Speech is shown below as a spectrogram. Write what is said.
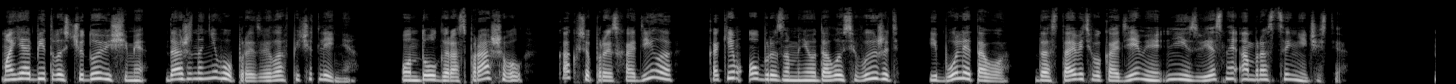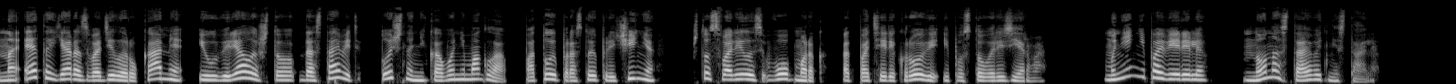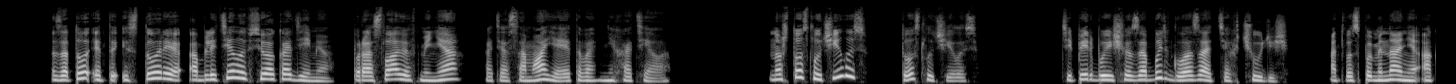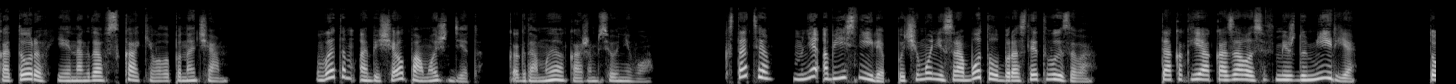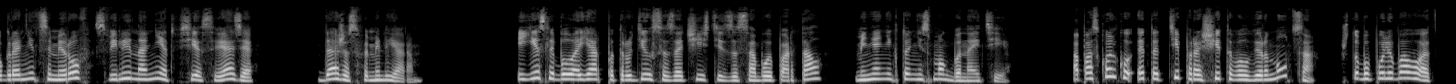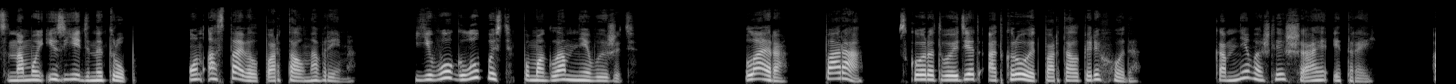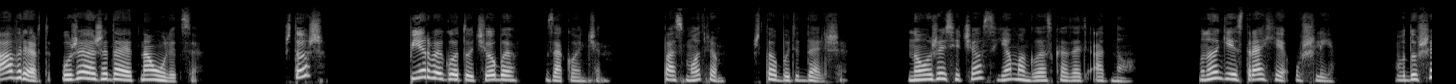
Моя битва с чудовищами даже на него произвела впечатление. Он долго расспрашивал, как все происходило, каким образом мне удалось выжить и, более того, доставить в академию неизвестные образцы нечисти. На это я разводила руками и уверяла, что доставить точно никого не могла, по той простой причине, что свалилась в обморок от потери крови и пустого резерва. Мне не поверили, но настаивать не стали. Зато эта история облетела всю Академию, прославив меня, хотя сама я этого не хотела. Но что случилось, то случилось. Теперь бы еще забыть глаза тех чудищ, от воспоминания о которых я иногда вскакивала по ночам. В этом обещал помочь дед, когда мы окажемся у него. Кстати, мне объяснили, почему не сработал браслет вызова. Так как я оказалась в Междумирье, то границы миров свели на нет все связи, даже с фамильяром. И если бы Лояр потрудился зачистить за собой портал, меня никто не смог бы найти. А поскольку этот тип рассчитывал вернуться, чтобы полюбоваться на мой изъеденный труп. Он оставил портал на время. Его глупость помогла мне выжить. «Лайра, пора. Скоро твой дед откроет портал перехода». Ко мне вошли Шая и Трей. Авриард уже ожидает на улице. Что ж, первый год учебы закончен. Посмотрим, что будет дальше. Но уже сейчас я могла сказать одно. Многие страхи ушли. В душе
